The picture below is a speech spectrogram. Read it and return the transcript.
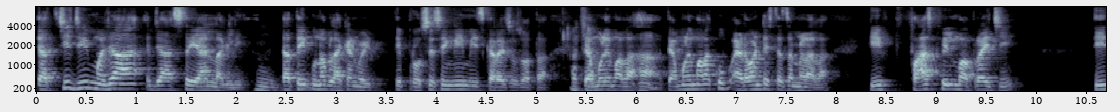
त्याची जी मजा जास्त यायला लागली त्यातही पुन्हा ब्लॅक अँड व्हाईट ते प्रोसेसिंगही मीच करायचो स्वतः. त्यामुळे मला हां त्यामुळे मला खूप ॲडव्हान्टेज त्याचा मिळाला. की फास्ट फिल्म वापरायची ती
